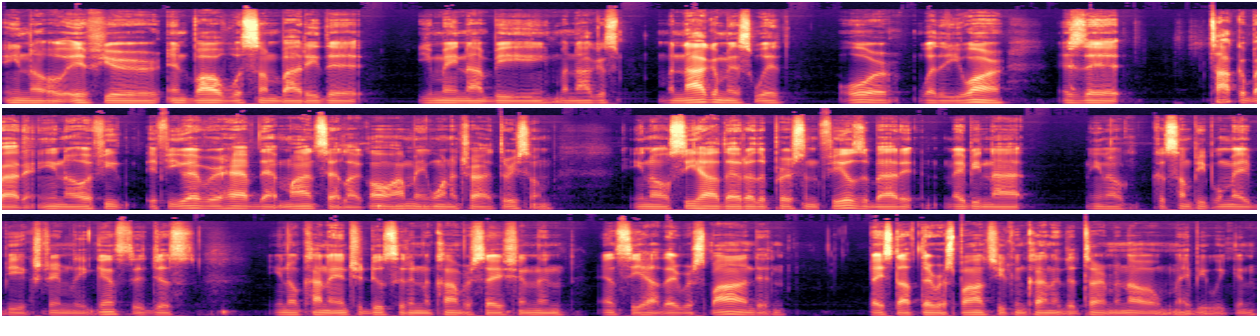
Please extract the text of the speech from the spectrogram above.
you know, if you're involved with somebody that you may not be monogamous monogamous with, or whether you are, is that talk about it. You know, if you if you ever have that mindset like, oh, I may want to try a threesome, you know, see how that other person feels about it. Maybe not, you know, because some people may be extremely against it. Just, you know, kind of introduce it in the conversation and and see how they respond. And based off their response, you can kind of determine, oh, maybe we can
